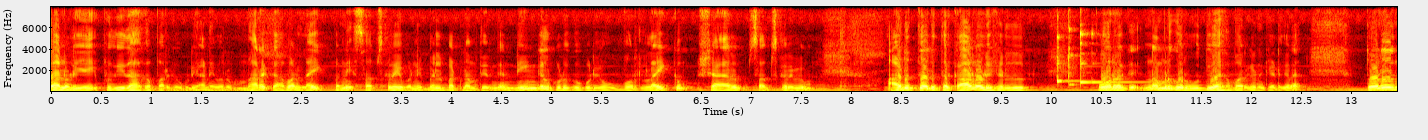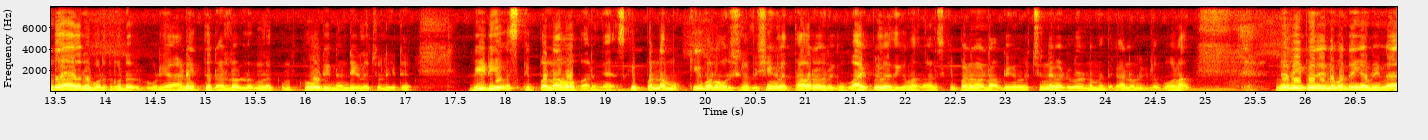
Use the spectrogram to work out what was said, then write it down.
காணொலியை புதிதாக பார்க்கக்கூடிய அனைவரும் மறக்காமல் லைக் பண்ணி சப்ஸ்கிரைப் பண்ணி பெல் பட்டன் அமைத்திருங்க நீங்கள் கொடுக்கக்கூடிய ஒவ்வொரு லைக்கும் ஷேரும் சப்ஸ்கிரைபும் அடுத்தடுத்த காணொளிகள் போடுறதுக்கு நம்மளுக்கு ஒரு உத்வேகமாக இருக்குன்னு கேட்டுக்கிறேன். தொடர்ந்து ஆதரவு கொடுத்து கொண்டு இருக்கக்கூடிய அனைத்து நல்லுள்ளவங்களுக்கும் கோடி நன்றிகளை சொல்லிட்டு வீடியோவை ஸ்கிப் பண்ணாமல் பாருங்கள் ஸ்கிப் பண்ணால் முக்கியமான ஒரு சில விஷயங்களை தவற இருக்க வாய்ப்புகள் அதிகம். அதனால் ஸ்கிப் பண்ண வேணாம் அப்படிங்கிற ஒரு சின்ன வேண்டுகோள் நம்ம இந்த காணொலிக்குள்ளே போகலாம். நிறைய பேர் என்ன பண்ணுறீங்க அப்படின்னா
